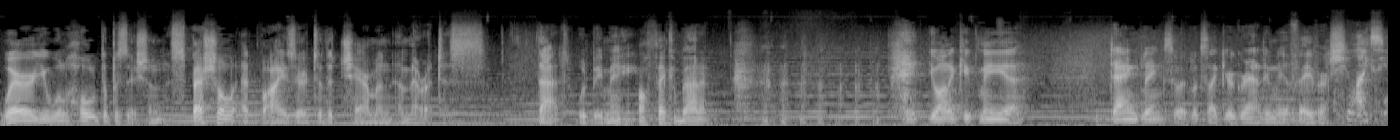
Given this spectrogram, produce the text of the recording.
where you will hold the position special advisor to the chairman emeritus. That would be me. I'll think about it. You want to keep me uh, dangling so it looks like you're granting me a favor? She likes you.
